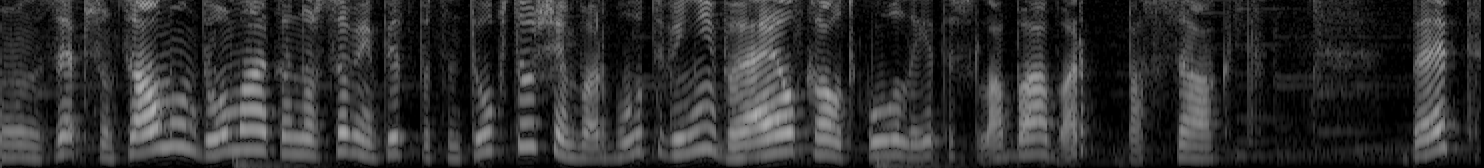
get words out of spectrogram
un Zeps un Calmūna domāja, ka no saviem 15 tūkstošiem varbūt viņi vēl kaut ko lietas labā var pasākt. Bet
